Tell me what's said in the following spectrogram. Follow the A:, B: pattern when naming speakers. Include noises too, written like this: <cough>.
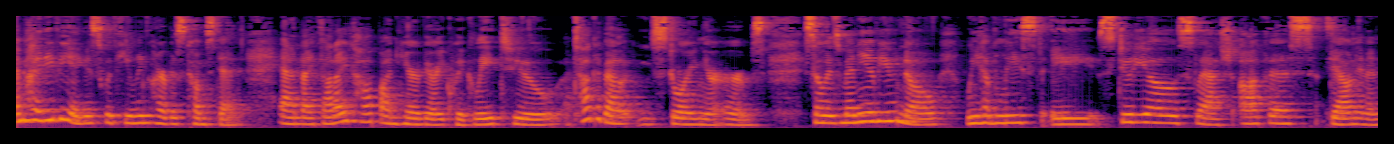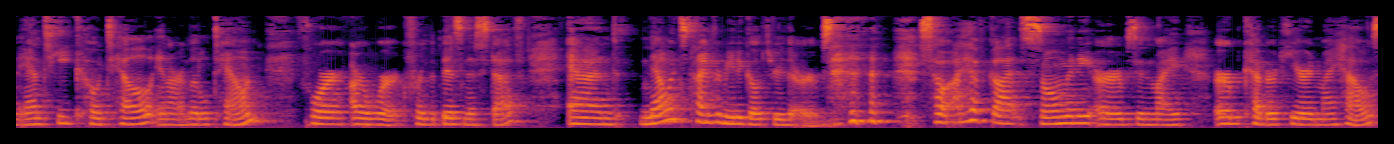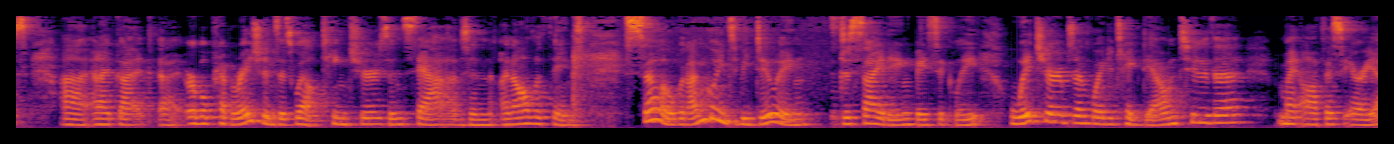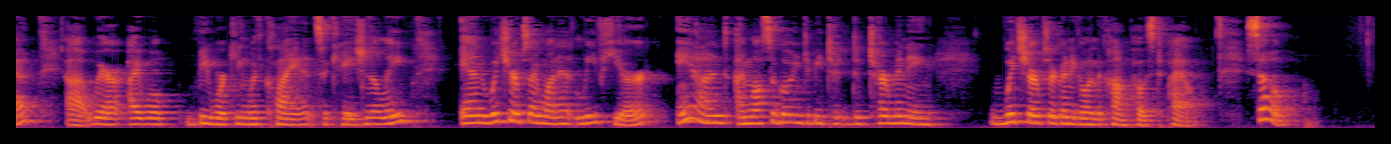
A: I'm Heidi Villegas with Healing Harvest Homestead, and I thought I'd hop on here very quickly to talk about storing your herbs. So as many of you know, we have leased a studio slash office down in an antique hotel in our little town for our work, for the business stuff. And now it's time for me to go through the herbs. <laughs> so I have got so many herbs in my herb cupboard here in my house. Uh, and I've got uh, herbal preparations as well, tinctures and salves and, and all the things. So what I'm going to be doing, deciding basically which herbs I'm going to take down to the my office area uh, where I will be working with clients occasionally and which herbs I want to leave here. And I'm also going to be determining which herbs are going to go in the compost pile. So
